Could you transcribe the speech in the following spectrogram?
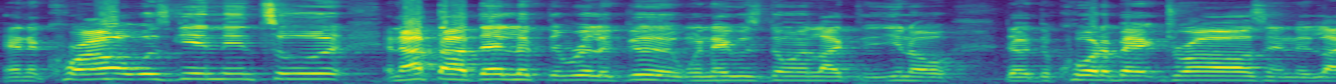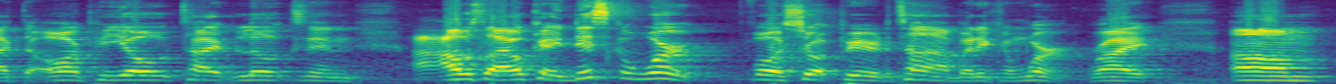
and the crowd was getting into it, and I thought that looked really good when they was doing like the, you know, the, the quarterback draws and the, like the RPO type looks, and I was like, okay, this could work for a short period of time, but it can work, right? Um,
